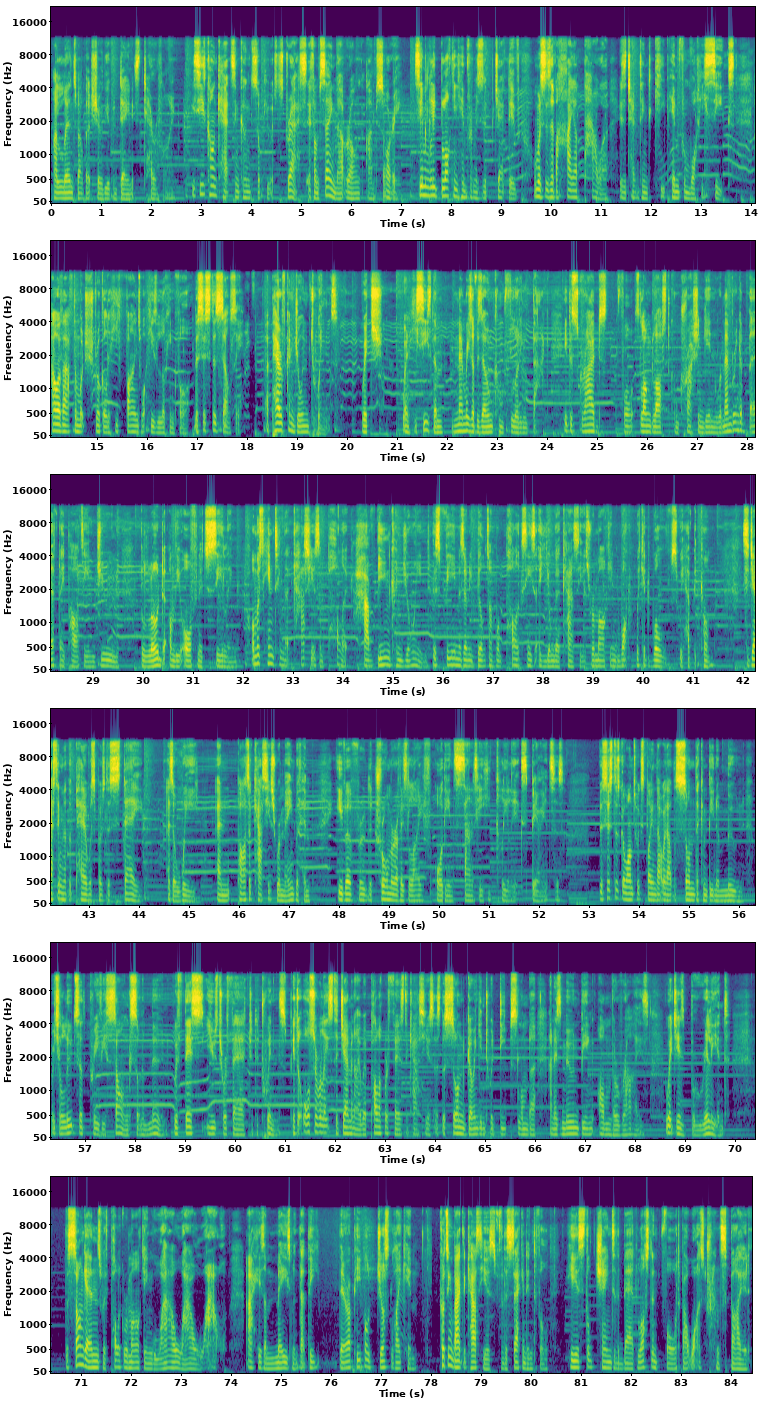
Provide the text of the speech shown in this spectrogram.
I learned about that show the other day and it's terrifying. He sees Conquettes in conspicuous dress. If I'm saying that wrong, I'm sorry seemingly blocking him from his objective, almost as if a higher power is attempting to keep him from what he seeks. However, after much struggle, he finds what he's looking for, the sisters Selcy, a pair of conjoined twins, which, when he sees them, memories of his own come flooding back. He describes thoughts long lost come crashing in, remembering a birthday party in June blood on the orphanage ceiling, almost hinting that Cassius and Pollock have been conjoined. This theme is only built on when Pollock sees a younger Cassius, remarking what wicked wolves we have become, suggesting that the pair were supposed to stay as a we, and part of Cassius remained with him, either through the trauma of his life or the insanity he clearly experiences. The sisters go on to explain that without the sun there can be no moon, which alludes to the previous song Sun and Moon, with this used to refer to the twins. It also relates to Gemini where Pollock refers to Cassius as the sun going into a deep slumber and his moon being on the rise, which is brilliant. The song ends with Pollock remarking wow wow wow at his amazement that the there are people just like him. Cutting back to Cassius for the second interval, he is still chained to the bed, lost in thought about what has transpired.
